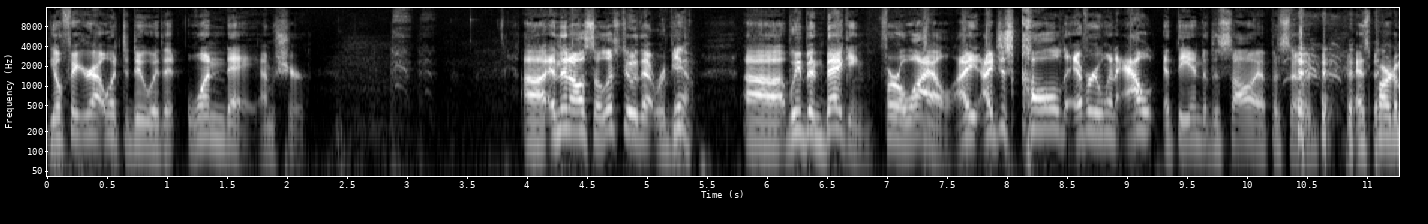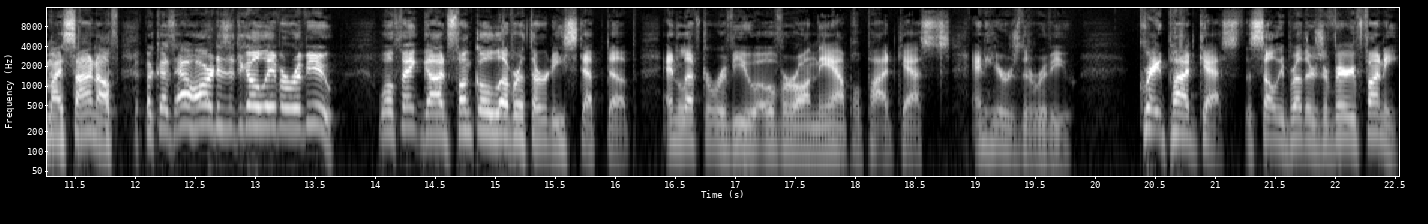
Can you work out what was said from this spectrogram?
You'll figure out what to do with it one day, I'm sure. Uh, and then also, let's do that review. Uh, we've been begging for a while. I, I just called everyone out at the end of the Saw episode as part of my sign off because how hard is it to go leave a review? Well, thank God Funko Lover 30 stepped up and left a review over on the Apple Podcasts. And here's the review. Great podcast. The Sully brothers are very funny.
